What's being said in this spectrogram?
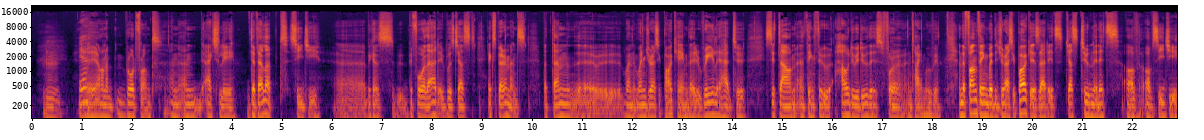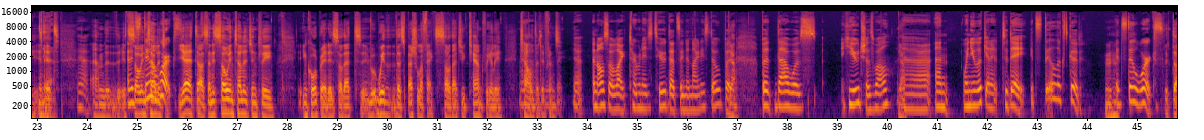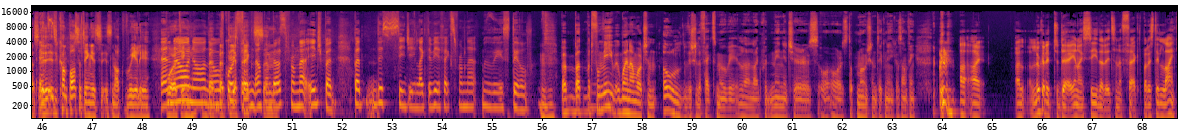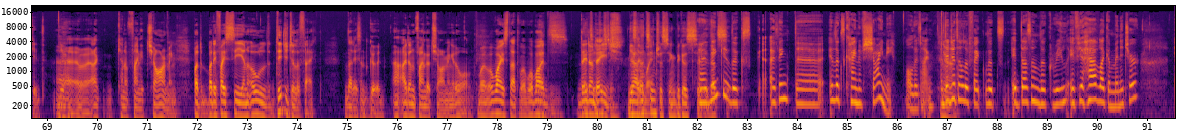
Yeah. uh, on a broad front and, and actually developed CG. Uh, because before that it was just experiments, but then uh, when when Jurassic Park came, they really had to sit down and think through how do we do this for Mm. an entire movie. And the fun thing with the Jurassic Park is that it's just two minutes of of CG in Yeah. it, Yeah. and it's And it so intelligent. works. Yeah, it does, and it's so intelligently incorporated so that uh, with the special effects, so that you can't really tell Yeah, the difference. Yeah, and also like Terminator 2, that's in the 90s though, but Yeah. but that was huge as well. Yeah. Uh, and when you look at it today, it still looks good. It still works. It does. It's- It, it's compositing is is not really Uh, working. no, no, but, no. but of course, the but effects nothing and- does from that age. But but this CG, like the VFX from that movie, is still But but but for me, when I watch an old visual effects movie, like with miniatures or, or stop motion technique or something, I, I I look at it today and I see that it's an effect, but I still like it. Yeah. Uh, I kind of find it charming. But but if I see an old digital effect that isn't good, I, I don't find that charming at all. Why, why is that? Why, why That's- they that's don't age? the Yeah, same that's way? interesting because uh, I think it looks. I think the it looks kind of shiny all the time. A Yeah. digital effect looks. It doesn't look real. If you have like a miniature,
